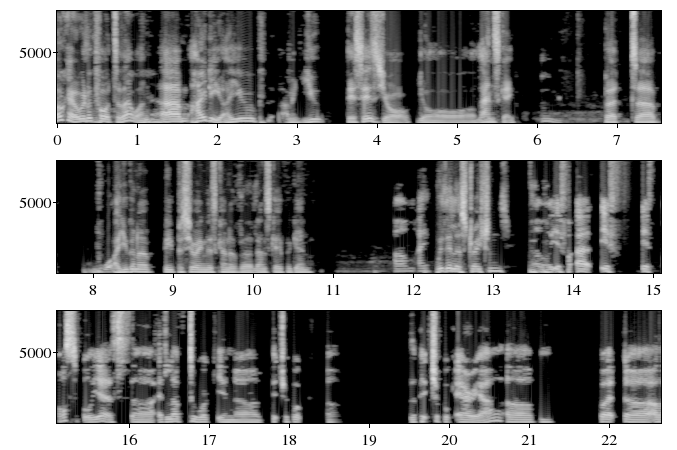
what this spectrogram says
okay, we look forward to that one. Um, Heidi, are you? I mean, you this is your your landscape. Mm. But uh, are you going to be pursuing this kind of uh, landscape again Um, I with illustrations? oh, if uh, if if possible, yes. Uh, I'd love to work in a picture book, uh, the picture book area. Um, but uh,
